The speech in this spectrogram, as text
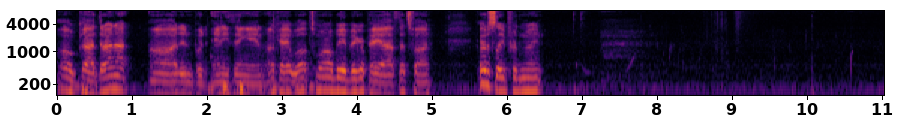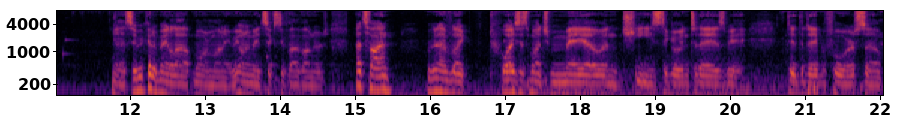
Oh god, did I not? I didn't put anything in. Okay, well, tomorrow will be a bigger payoff. That's fine. Go to sleep for the night. Yeah, see, we could have made a lot more money. We only made 6500 That's fine. We're going to have, like, twice as much mayo and cheese to go in today as we did the day before, so...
